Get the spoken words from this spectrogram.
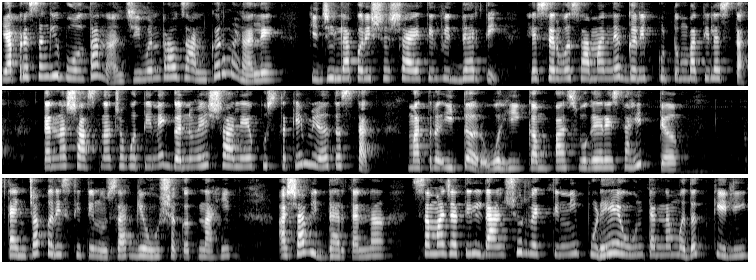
या प्रसंगी बोलताना जीवनराव जानकर म्हणाले की जिल्हा परिषद शाळेतील विद्यार्थी हे सर्वसामान्य गरीब कुटुंबातील असतात. त्यांना शासनाच्या वतीने गणवेश शालेय पुस्तके मिळत असतात. मात्र इतर वही कंपास वगैरे साहित्य त्यांच्या परिस्थितीनुसार घेऊ शकत नाहीत. अशा विद्यार्थ्यांना समाजातील दानशूर व्यक्तींनी पुढे येऊन त्यांना मदत केली.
